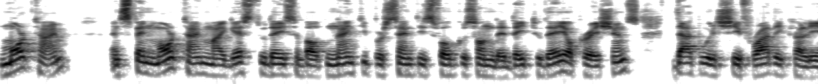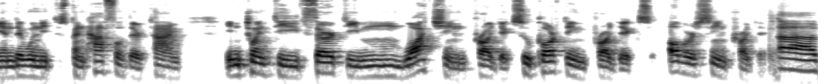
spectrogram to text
more time and spend more time. My guess today is about 90% is focused on the day to day operations. That will shift radically and they will need to spend half of their time in 2030 watching projects, supporting projects, overseeing projects? Uh,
